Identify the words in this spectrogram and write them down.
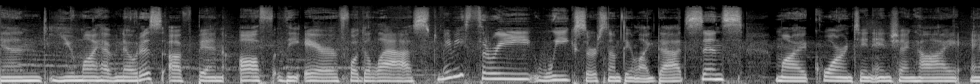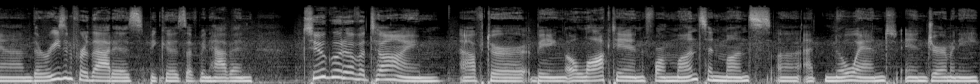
And you might have noticed I've been off the air for the last maybe three weeks or something like that since my quarantine in Shanghai. And the reason for that is because I've been having too good of a time after being locked in for months and months uh, at no end in Germany.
